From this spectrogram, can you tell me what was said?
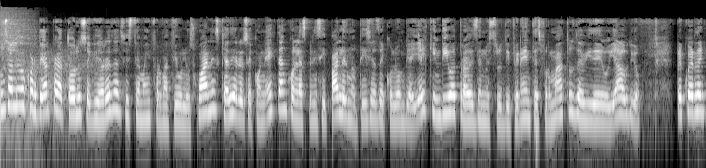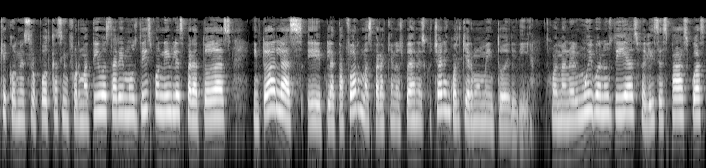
Un saludo cordial para todos los seguidores del sistema informativo Los Juanes que a diario se conectan con las principales noticias de Colombia y el Quindío a través de nuestros diferentes formatos de video y audio. Recuerden que con nuestro podcast informativo estaremos disponibles para todas en todas las eh, plataformas para que nos puedan escuchar en cualquier momento del día. Juan Manuel, muy buenos días, felices Pascuas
